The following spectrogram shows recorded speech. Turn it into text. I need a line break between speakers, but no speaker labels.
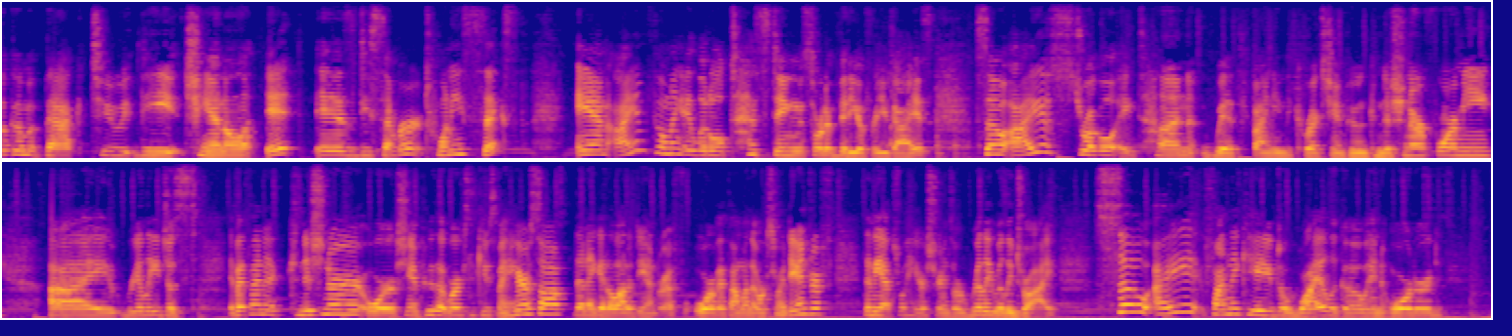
welcome back to the channel. It is December 26th and I am filming a little testing sort of video for you guys. So I struggle a ton with finding the correct shampoo and conditioner for me. I really just, if I find a conditioner or shampoo that works and keeps my hair soft, then I get a lot of dandruff. Or if I find one that works for my dandruff, then the actual hair strands are really, really dry. So I finally caved a while ago and ordered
